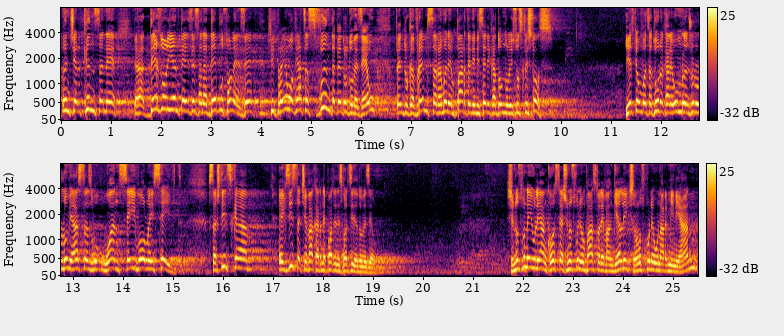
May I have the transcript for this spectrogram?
încercând să ne uh, dezorienteze, să ne debusoleze și trăim o viață sfântă pentru Dumnezeu, pentru că vrem să rămânem parte din Biserica Domnului Isus Hristos. Este o învățătură care umblă în jurul lumii astăzi, one save, always saved. Să știți că există ceva care ne poate despărți de Dumnezeu. Și nu spune Iulian Costea și nu spune un pastor evanghelic și nu spune un arminian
